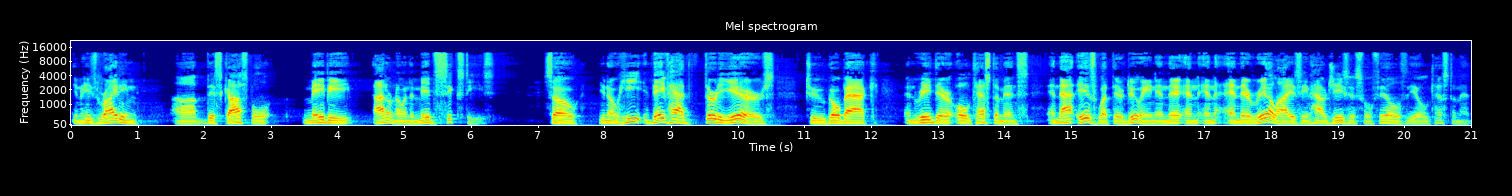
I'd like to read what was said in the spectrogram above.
You know, he's writing uh, this gospel maybe, I don't know, in the mid 60s. So, you know, he, they've had 30 years to go back and read their Old Testaments, and that is what they're doing, and they and and and they're realizing how Jesus fulfills the Old Testament.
